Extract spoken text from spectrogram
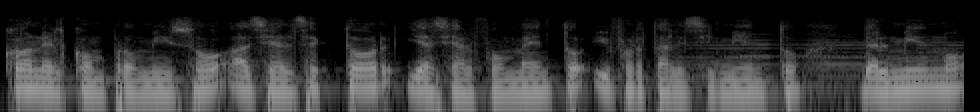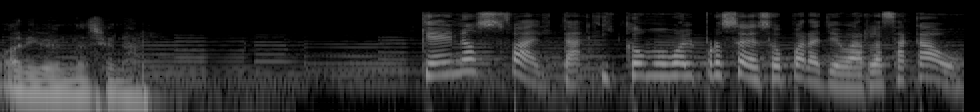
con el compromiso hacia el sector y hacia el fomento y fortalecimiento del mismo a nivel nacional. ¿Qué nos falta y cómo va el proceso para llevarlas a cabo.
